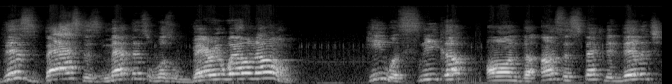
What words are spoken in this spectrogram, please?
This bastard's methods was very well known. He would sneak up on the unsuspected village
